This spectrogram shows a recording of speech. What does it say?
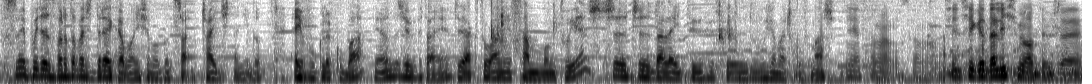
W sumie pójdę zwartować Drake'a, bo oni się mogą cza- czaić na niego. Ej, w ogóle Kuba, ja mam do ciebie pytanie. Ty aktualnie sam montujesz, czy, czy dalej tych dwóch ziomeczków masz? Nie, samemu, samemu. Się dzisiaj gadaliśmy o tym, że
